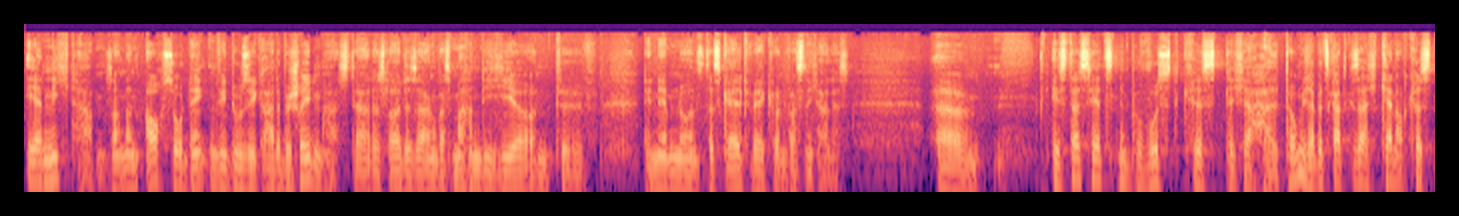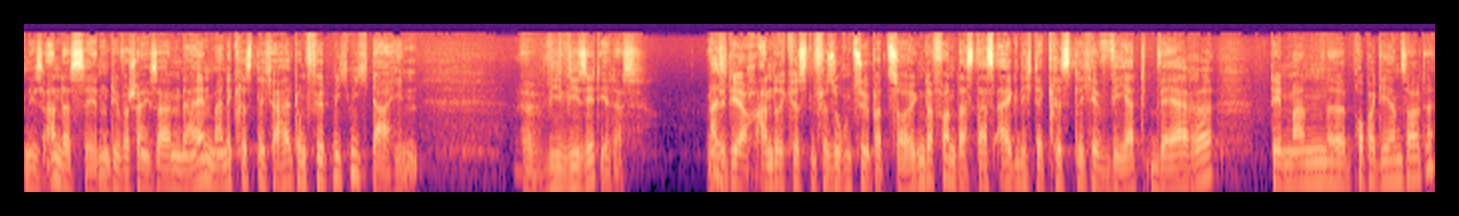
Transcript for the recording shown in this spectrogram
eher nicht haben, sondern auch so denken, wie du sie gerade beschrieben hast. Ja, dass Leute sagen, was machen die hier und äh, die nehmen nur uns das Geld weg und was nicht alles. Ähm, ist das jetzt eine bewusst christliche Haltung? Ich habe jetzt gerade gesagt, ich kenne auch Christen, die es anders sehen und die wahrscheinlich sagen, nein, meine christliche Haltung führt mich nicht dahin. Äh, wie, wie seht ihr das? Würdet also, ihr auch andere Christen versuchen zu überzeugen davon, dass das eigentlich der christliche Wert wäre, den man äh, propagieren sollte?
